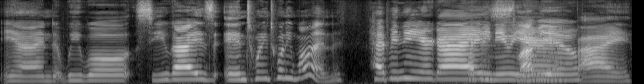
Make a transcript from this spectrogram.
and we will see you guys in 2021. Happy New Year, guys. Happy New Year. Love you. Bye.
